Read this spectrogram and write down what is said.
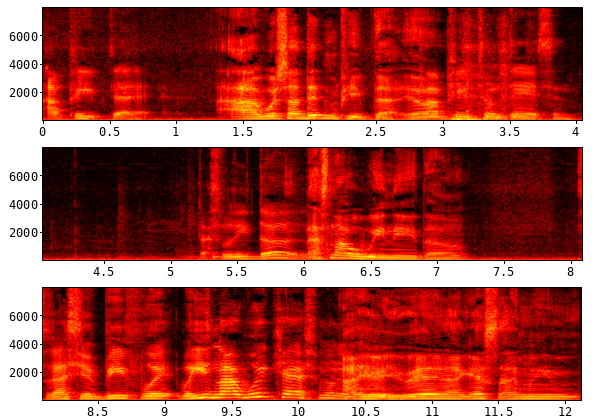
I peeped that. I wish I didn't peep that, yo. I peeped him dancing. That's what he does. That's not what we need, though. so that's your beef with. Well, he's not with Cash Money. I hear you. Yeah, I guess, I mean,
